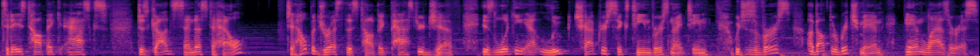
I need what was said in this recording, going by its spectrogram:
Today's topic asks Does God send us to hell? To help address this topic, Pastor Jeff is looking at Luke chapter 16, verse 19, which is a verse about the rich man and Lazarus.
